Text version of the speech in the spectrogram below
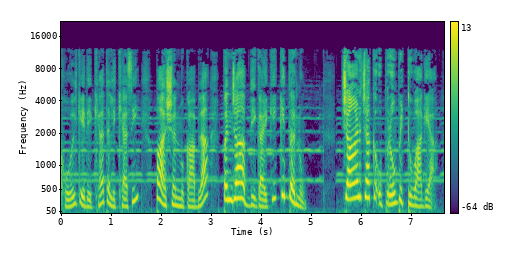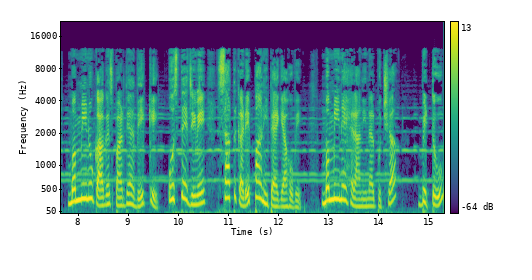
ਖੋਲ ਕੇ ਦੇਖਿਆ ਤਾਂ ਲਿਖਿਆ ਸੀ, ਭਾਸ਼ਣ ਮੁਕਾਬਲਾ ਪੰਜਾਬ ਦੀ ਗਾਇਕੀ ਕਿੱਧਰ ਨੂੰ? ਚਾਣ ਚੱਕ ਉੱਪਰੋਂ ਬਿੱਟੂ ਆ ਗਿਆ। ਮੰਮੀ ਨੂੰ ਕਾਗਜ਼ ਪੜਦਿਆਂ ਦੇਖ ਕੇ ਉਸ ਤੇ ਜਿਵੇਂ ਸੱਤ ਕੜੇ ਪਾਣੀ ਪੈ ਗਿਆ ਹੋਵੇ। ਮੰਮੀ ਨੇ ਹੈਰਾਨੀ ਨਾਲ ਪੁੱਛਿਆ, ਬਿੱਟੂ,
